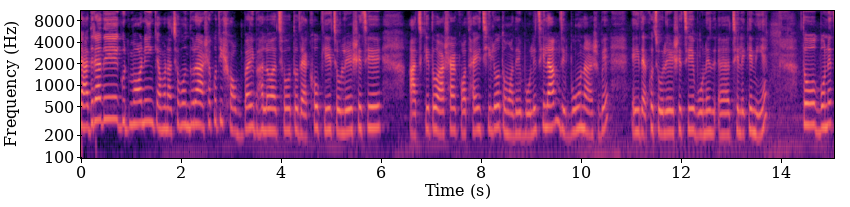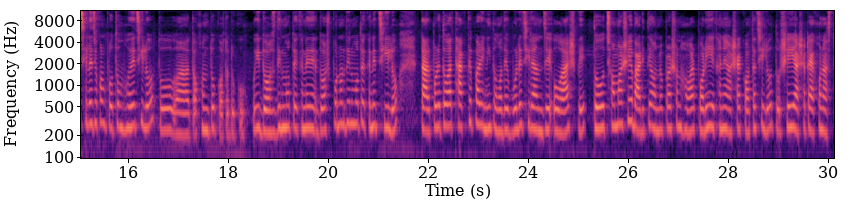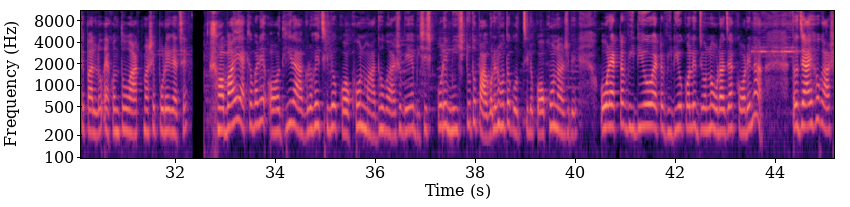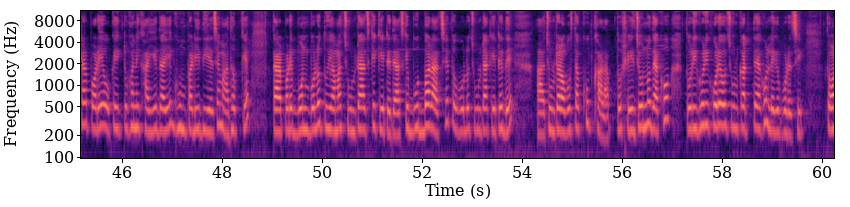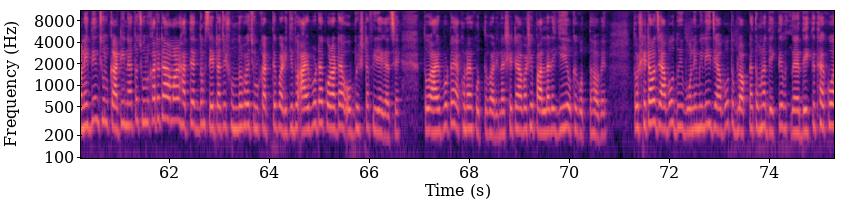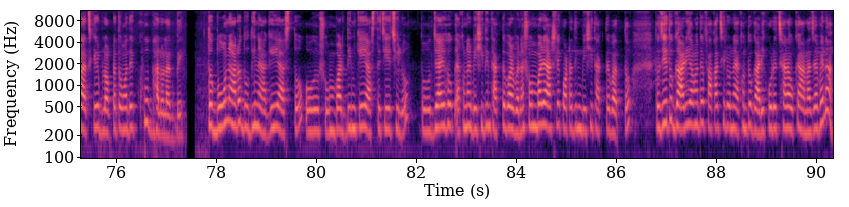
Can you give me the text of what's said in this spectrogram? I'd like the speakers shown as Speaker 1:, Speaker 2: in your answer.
Speaker 1: Radhe Radhe good morning কেমন আছো বন্ধুরা? আশা করছি সবাই ভালো আছো। তো দেখো কে চলে এসেছে। আজকে তো আসার কথাই ছিল, তোমাদের বলেছিলাম যে বোন আসবে। এই দেখো চলে এসেছে বোনের ছেলেকে নিয়ে। তো বোনের ছেলে যখন প্রথম হয়েছিল, তো তখন তো কতটুকু? ওই দশ দিন মতো এখানে, দশ পনেরো দিন মতো এখানে ছিল। তারপরে তো আর থাকতে পারিনি। তোমাদের বলেছিলাম যে ও আসবে। তো ছ মাসে বাড়িতে অন্নপ্রাশন হওয়ার পরেই এখানে আসার কথা ছিল। তো সেই আশাটা এখন আসতে পারল। এখন তো আট মাসে পড়ে গেছে। সবাই একেবারে অধীর আগ্রহে ছিল, কখন মাধব আসবে? বিশেষ করে মিষ্টু তো পাগলের মতো করছিল, কখন আসবে? ওর একটা ভিডিও একটা ভিডিও কলের জন্য ওরা যা করে না তো যাই হোক, আসার পরে ওকে একটুখানি খাইয়ে দাইয়ে ঘুম পাড়িয়ে দিয়েছে মাধবকে। তারপরে বোন বলল, তুই আমার চুলটা আজকে কেটে দে। আজকে বুধবার আছে, তো বলল, চুলটা কেটে দে। আর চুলটার অবস্থা খুব খারাপ। তো সেই জন্য দেখো, তড়িঘড়ি করে ও চুল কাটতে এখন লেগে পড়েছি। তো অনেক দিন চুল কাটি না, তো চুল কাটাটা আমার হাতে একদম সেট আছে, সুন্দরভাবে চুল কাটতে পারি, কিন্তু আইব্রোটা করাটা অভ্যেসটা ফিরে গেছে। তো আইব্রোটা এখন আর করতে পারি না, সেটা আবার সেই পার্লারে গিয়েই ওকে করতে হবে। তো সেটাও যাব, দুই বোনে মিলেই যাব। তো ব্লগটা তোমরা দেখতে দেখতে থাকো, আজকের ব্লগটা তোমাদের খুব ভালো লাগবে। তো বোন আরও দুদিন আগেই আসতো, ও সোমবার দিনকেই আসতে চেয়েছিল। তো যাই হোক, এখন আর বেশি দিন থাকতে পারবে না। সোমবারে আসলে কটা দিন বেশি থাকতে পারতো। তো যেহেতু গাড়ি আমাদের ফাঁকা ছিল না, এখন তো গাড়ি করে ছাড়া ওকে আনা যাবে না।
